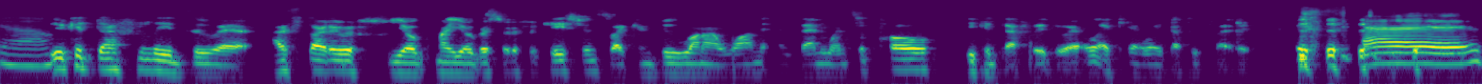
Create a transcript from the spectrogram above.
yeah. You could definitely do it. I started with yoga, my yoga certification, so I can do one on one, and then went to pole. You could definitely do it. Oh, I can't wait. That's exciting. Yes.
